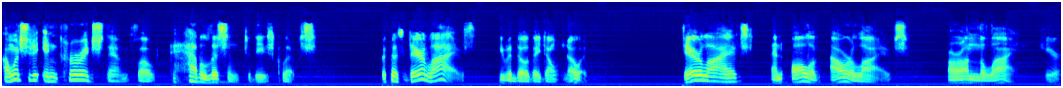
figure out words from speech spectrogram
I want you to encourage them, folks, to have a listen to these clips because their lives, even though they don't know it, their lives and all of our lives are on the line here.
